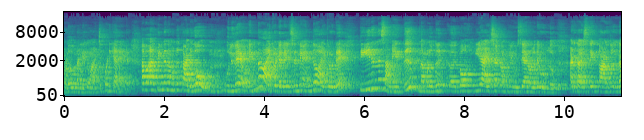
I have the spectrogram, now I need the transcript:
മുളക് മല്ലിയൊക്കെ വാങ്ങിച്ച് പൊടിക്കാനായിട്ട്. അപ്പോൾ പിന്നെ നമുക്ക് കടുകോ ഉലുവയോ എന്തോ ആയിക്കോട്ടെ വെളിച്ചെണ്ണയോ എന്തോ ആയിക്കോട്ടെ തീരുന്ന സമയത്ത് നമ്മളൊന്ന് ഇപ്പോൾ ഈ ആഴ്ച നമുക്ക് യൂസ് ചെയ്യാനുള്ളതേ ഉള്ളൂ. അടുത്ത ആഴ്ചത്തേക്ക് കാണുന്നുണ്ട്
